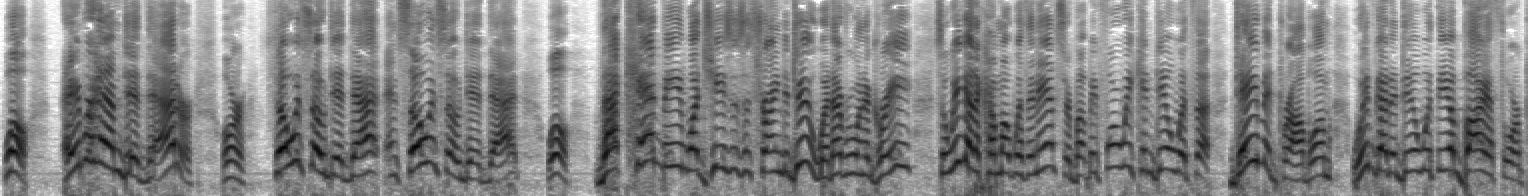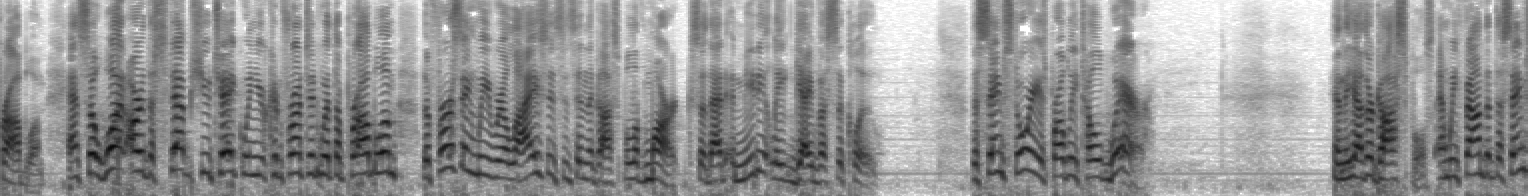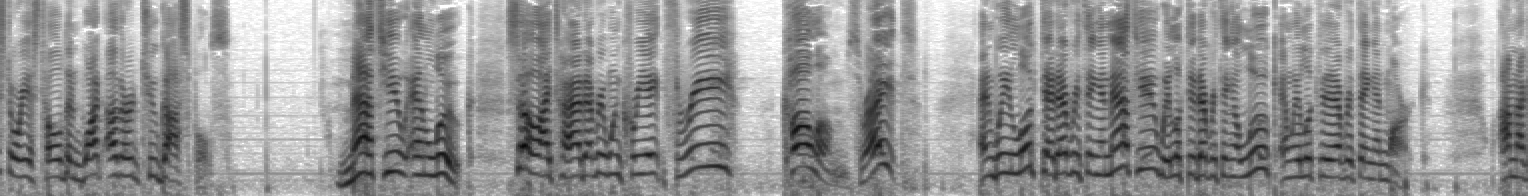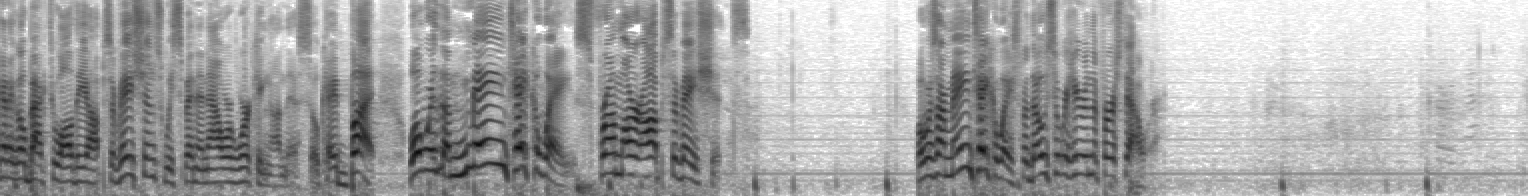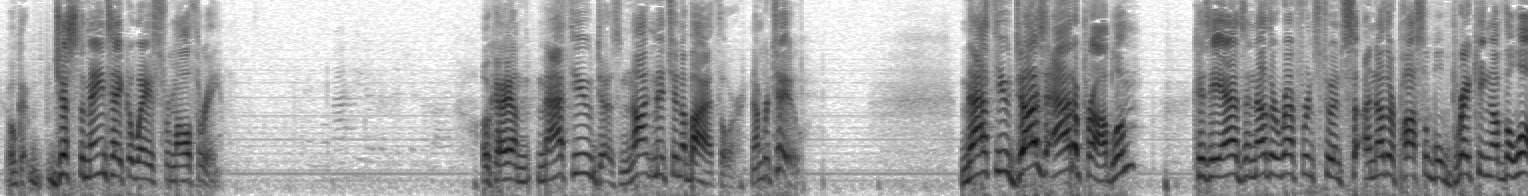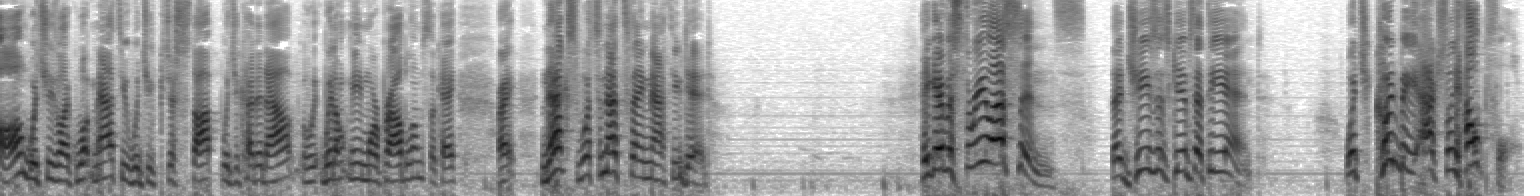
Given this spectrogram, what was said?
Well, Abraham did that, or, or so and so did that, and so and so did that. Well, that can't be what Jesus is trying to do. Would everyone agree? So we got to come up with an answer. But before we can deal with the David problem, we've got to deal with the Abiathar problem. And so, what are the steps you take when you're confronted with a problem? The first thing we realize is it's in the Gospel of Mark. So that immediately gave us a clue. The same story is probably told where? In the other Gospels. And we found that the same story is told in what other two Gospels? Matthew and Luke. So I had everyone create three columns, right? And we looked at everything in Matthew, we looked at everything in Luke, and we looked at everything in Mark. I'm not going to go back to all the observations. We spent an hour working on this, okay? But what were the main takeaways from our observations? What was our main takeaways for those who were here in the first hour? Okay, just the main takeaways from all three. Okay, um, Matthew does not mention Abiathar. Number two, Matthew does add a problem because he adds another reference to another possible breaking of the law, which is like, what, Matthew, would you just stop? Would you cut it out? We don't need more problems, okay? All right. Next, what's the next thing Matthew did? He gave us three lessons that Jesus gives at the end, which could be actually helpful.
